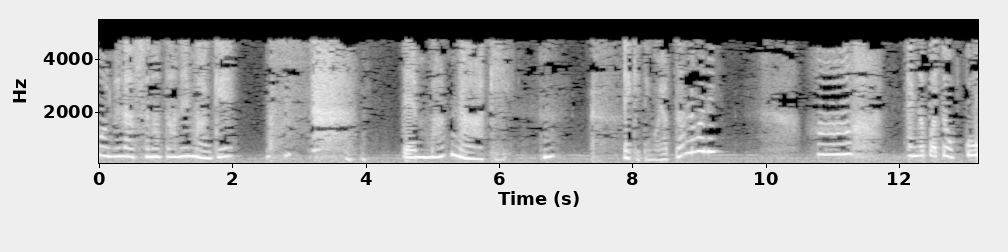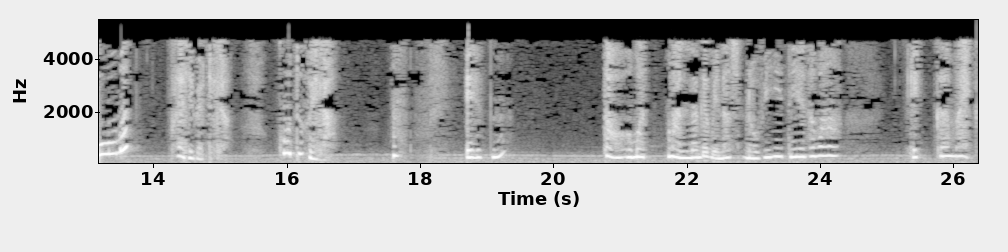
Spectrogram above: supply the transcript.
මොන ලස්සනද අනේ මගේ? දෙම්මක් නාකි. ඒක ඉතින් ඔයත් දන්නවනේ. ආ, ඇඟපත ඔක්කොම රැලි වැටිලා. කුදු වෙලා. ඒත් මල්ලඟ වෙනස් නොවි තියෙනවා එකම එක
